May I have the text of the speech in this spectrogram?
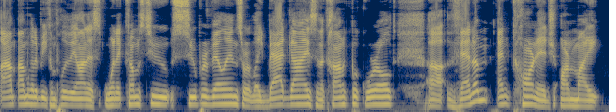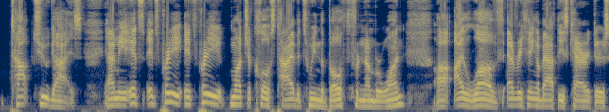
I'm, I'm going to be completely honest. When it comes to supervillains or like bad guys in the comic book world, uh, Venom and Carnage are my top two guys. I mean, it's it's pretty it's pretty much a close tie between the both for number one. Uh, I love everything about these characters.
